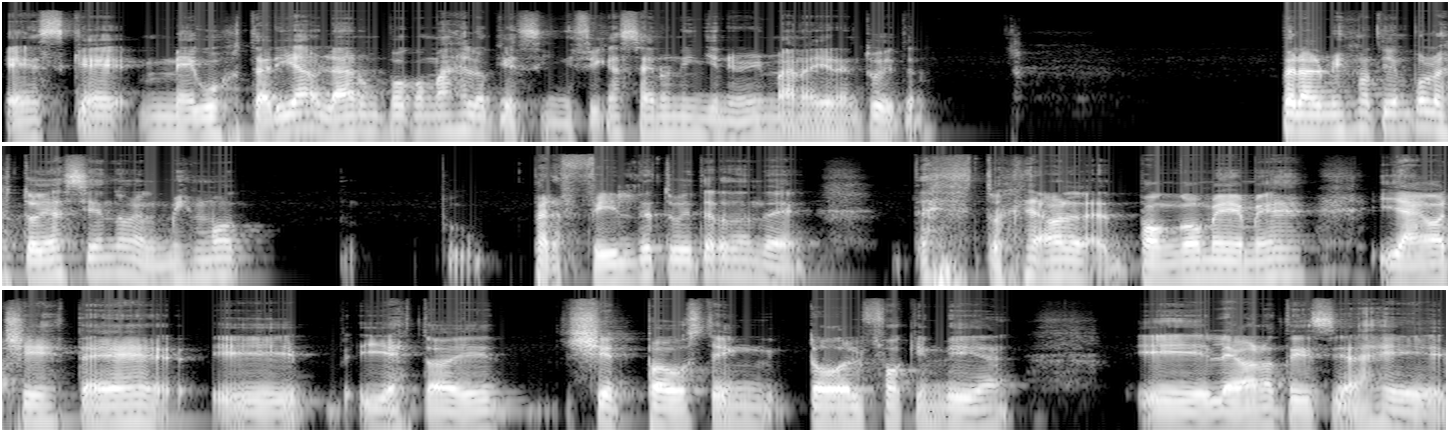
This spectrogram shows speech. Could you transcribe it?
es que me gustaría hablar un poco más de lo que significa ser un engineering manager en Twitter. Pero al mismo tiempo lo estoy haciendo en el mismo perfil de Twitter donde pongo memes y hago chistes y, y estoy shitposting todo el fucking día y leo noticias y,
